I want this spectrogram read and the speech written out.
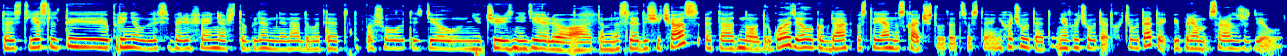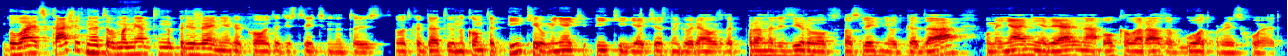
То есть, если ты принял для себя решение, что, блин, мне надо вот это, ты пошел это сделал не через неделю, а там на следующий час, это одно. Другое дело, когда постоянно скачет вот это состояние. Хочу вот это, нет, хочу вот это, хочу вот это, и прям сразу же делаю. Бывает скачет, но это в моменты напряжения какого-то действительно. То есть вот когда ты на каком-то пике, у меня эти пики, я, честно говоря, уже так проанализировал в последние вот года, у меня они реально около раза в год происходят.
